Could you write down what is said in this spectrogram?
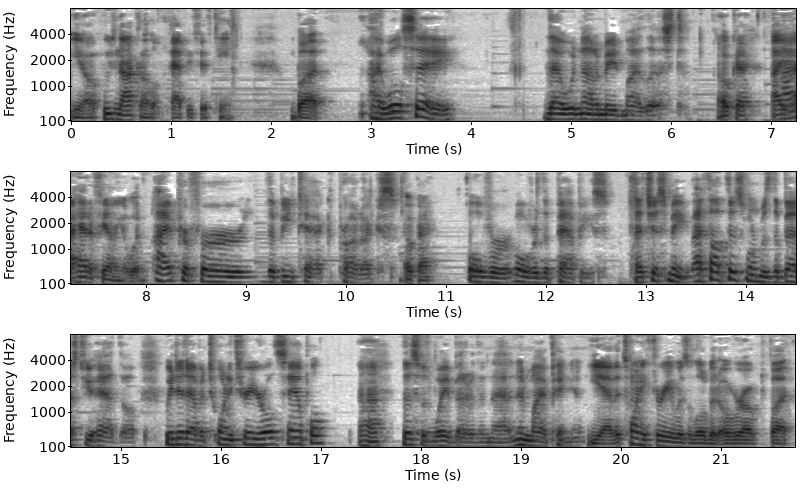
you know, who's not going to look Pappy 15. But I will say that would not have made my list. okay, I, I, I- had a feeling it would. I prefer the BTAC products Okay. over over the Pappies. That's just me. I thought this one was the best you had, though. We did have a 23 year old sample. Uh-huh. This was way better than that, in my opinion. Yeah, the 23 was a little bit overoaked, but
